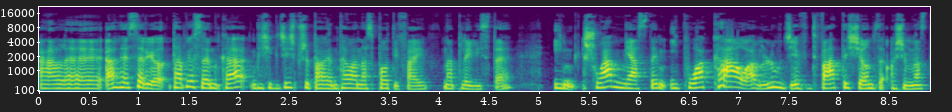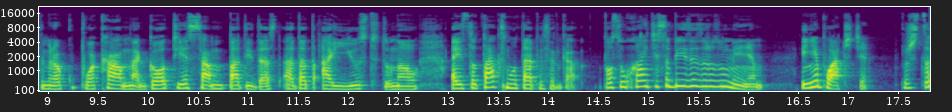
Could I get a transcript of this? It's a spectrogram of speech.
Ale, ale serio, ta piosenka mi się gdzieś przypamiętała na Spotify, na playlistę. I szłam miastem i płakałam, ludzie, w 2018 roku płakałam na Gotie Somebody a that I used to know. A jest to tak smutna piosenka. Posłuchajcie sobie jej ze zrozumieniem. I nie płaczcie. Przecież to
